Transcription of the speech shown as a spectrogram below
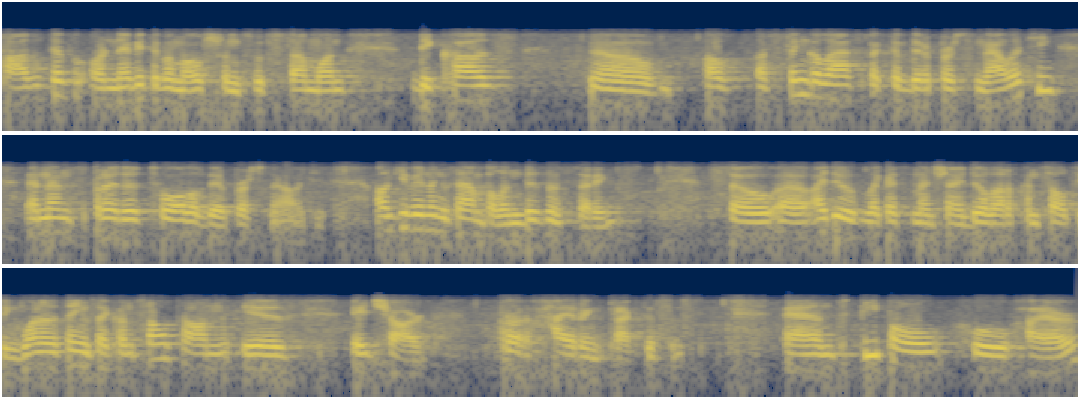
positive or negative emotions with someone because uh, a single aspect of their personality and then spread it to all of their personality. I'll give you an example in business settings. So uh, I do, like I mentioned, I do a lot of consulting. One of the things I consult on is HR, hiring practices. And people who hire,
